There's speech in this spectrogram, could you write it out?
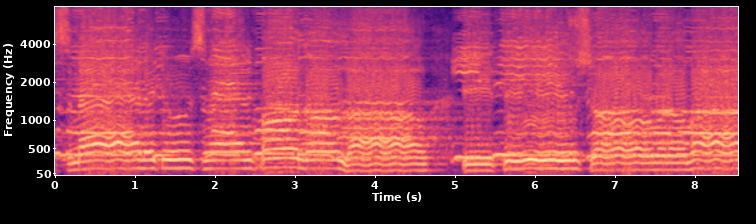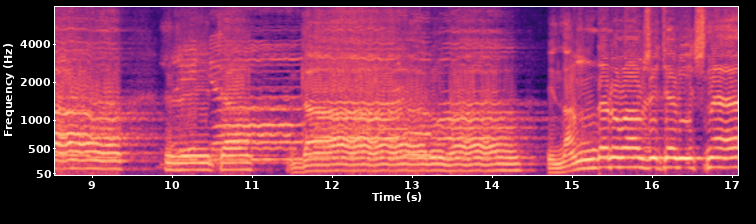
смертю смерть подолав, і тим, що вробав, життя дарував, і нам дарував життя вічне.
